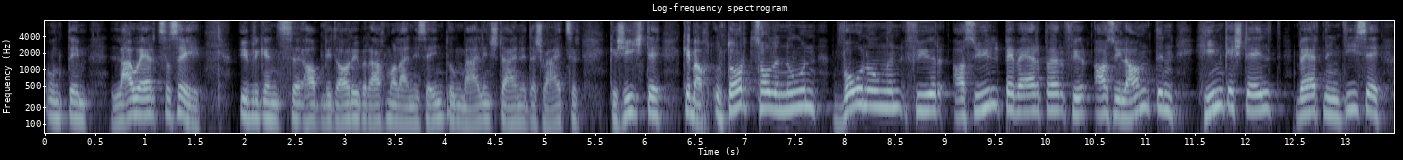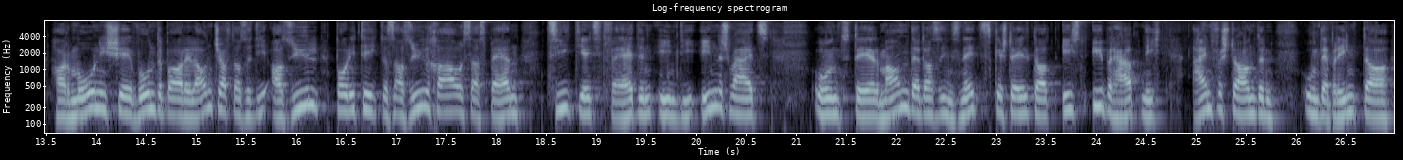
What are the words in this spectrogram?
und dem Lauerzer See. Übrigens äh, haben wir darüber auch mal eine Sendung Meilensteine der Schweizer Geschichte gemacht. Und dort sollen nun Wohnungen für Asylbewerber, für Asylanten hingestellt werden in diese harmonische, wunderbare Landschaft Landschaft, also die Asylpolitik, das Asylchaos aus Bern zieht jetzt Fäden in die Innerschweiz. Und der Mann, der das ins Netz gestellt hat, ist überhaupt nicht einverstanden und er bringt da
